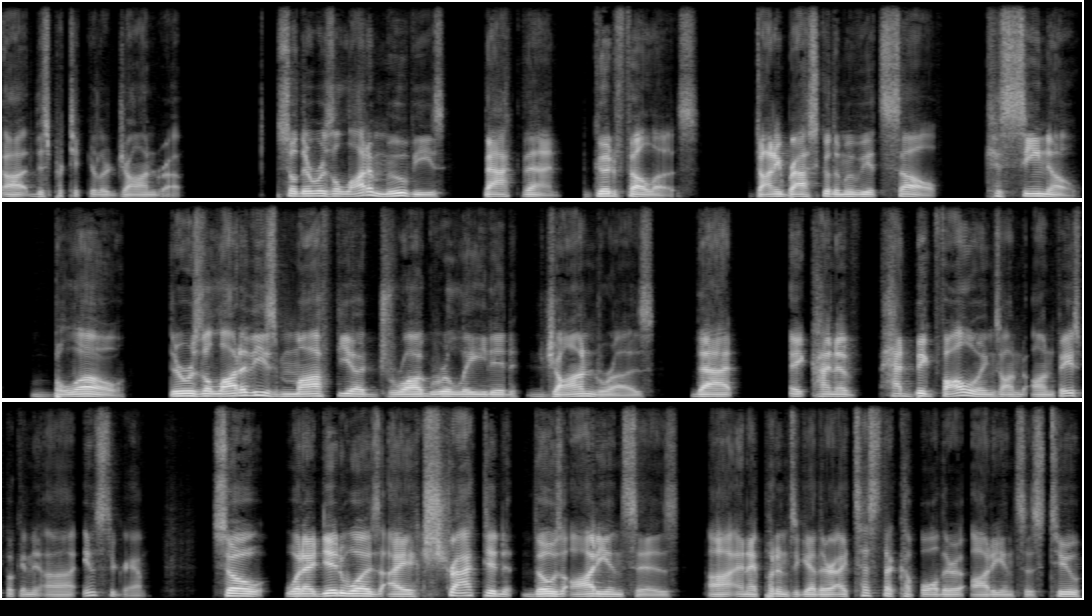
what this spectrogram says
uh, this particular genre. So there was a lot of movies back then. Goodfellas, Donnie Brasco, the movie itself, Casino, Blow. There was a lot of these mafia drug related genres that it kind of had big followings on on Facebook and uh, Instagram. So what I did was I extracted those audiences uh, and I put them together. I tested a couple other audiences too.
